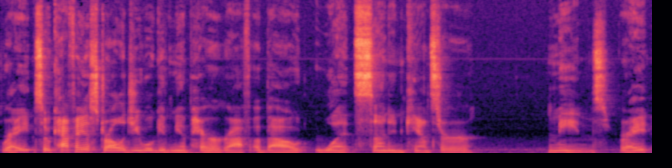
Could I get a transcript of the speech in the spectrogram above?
right? So Cafe Astrology will give me a paragraph about what Sun in Cancer means, right?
